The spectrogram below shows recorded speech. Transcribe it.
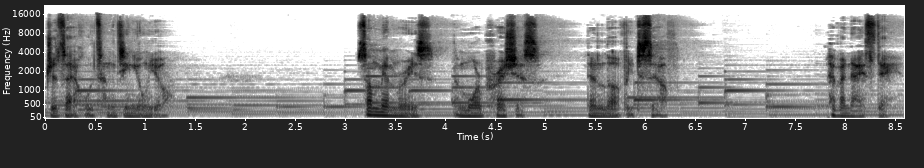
只在乎曾经拥有。Some memories are more precious than love itself. Have a nice day.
